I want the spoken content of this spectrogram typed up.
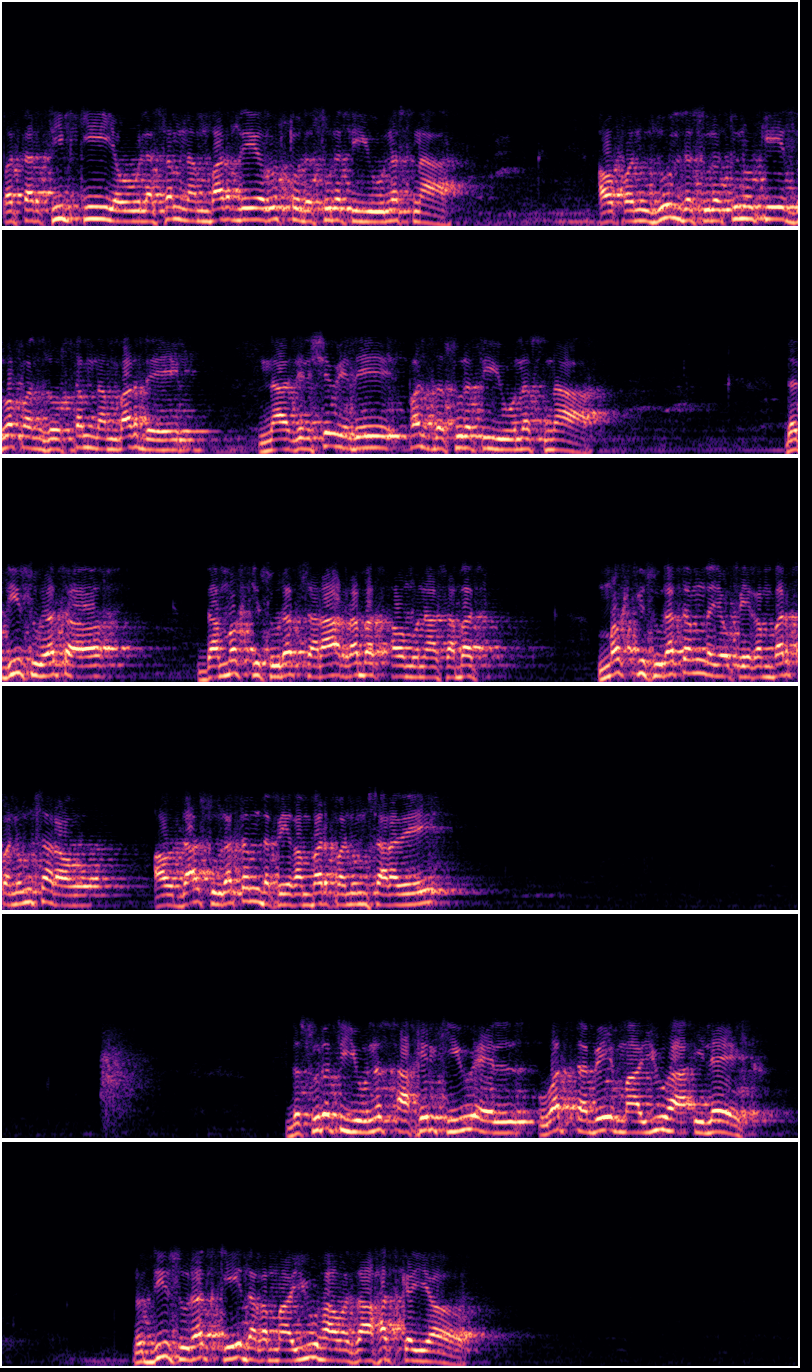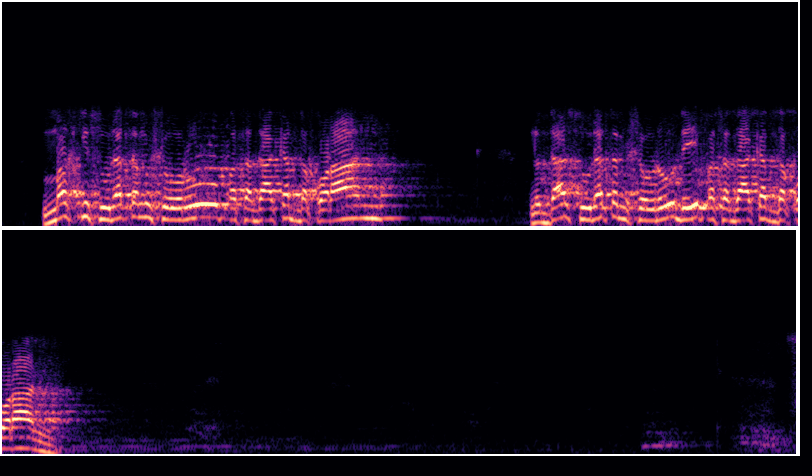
په ترتیب کې یو لسم نمبر دی رستو د سورت یونس نا او په نزول د سورتونو کې دو پنزوستم نمبر دی نازل شوی دی پس د سورت یونس نا د دې سورت د مخ کی صورت سره ربط او مناسبت مخ کی صورتم د یو پیغمبر پنوم سره او دا صورتم د پیغمبر پنوم سره دی د سورت یونس آخر کی ویل وتبع ما یوها الیک نو دی صورت کې دغه ما یوها وضاحت کوي مخ کی صورتم شروع په صداقت د قران نو دا صورتم شروع دی په صداقت د قران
